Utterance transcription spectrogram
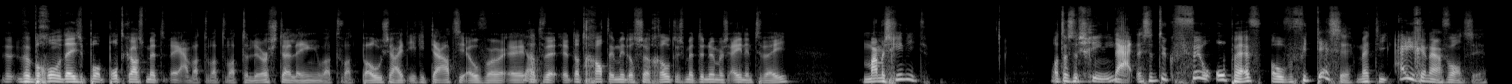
we, begonnen deze po- podcast met ja, wat, wat, wat teleurstelling, wat, wat boosheid, irritatie over eh, Ja. dat we, dat gat inmiddels zo groot is met de nummers 1 en 2. Maar misschien niet. Want er is, misschien niet. ja, er is natuurlijk veel ophef over Vitesse met die eigenaar van ze.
